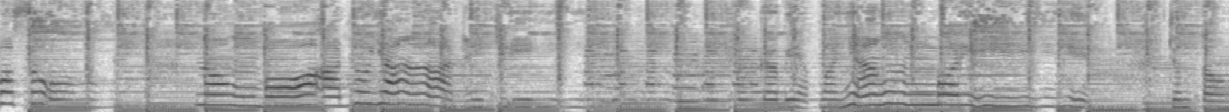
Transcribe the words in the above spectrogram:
บ่ส่งน้องบ่อนุญาตให้จีก็แบบว่ายังบ่ดีจนต้อง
